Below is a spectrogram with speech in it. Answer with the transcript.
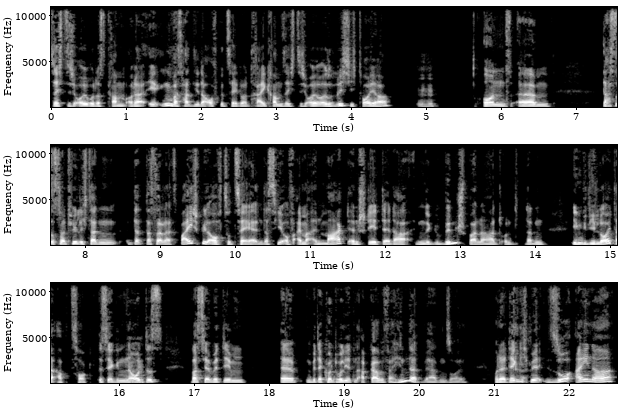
60 Euro das Gramm oder irgendwas hat die da aufgezählt oder drei Gramm 60 Euro, also richtig teuer. Mhm. Und ähm, das ist natürlich dann, das dann als Beispiel aufzuzählen, dass hier auf einmal ein Markt entsteht, der da eine Gewinnspanne hat und dann irgendwie die Leute abzockt, ist ja genau mhm. das, was ja mit dem, äh, mit der kontrollierten Abgabe verhindert werden soll. Und da denke ich mir, so einer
